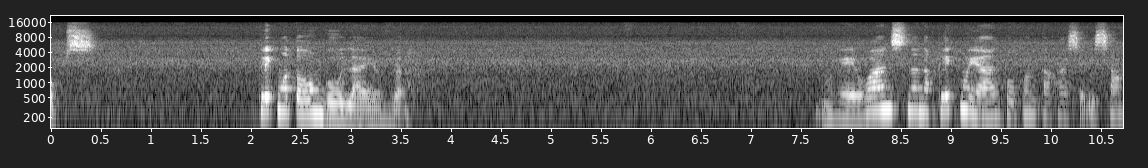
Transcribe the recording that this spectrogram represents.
Oops. Click mo tong Go Live. Okay, once na na-click mo yan, pupunta ka sa isang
